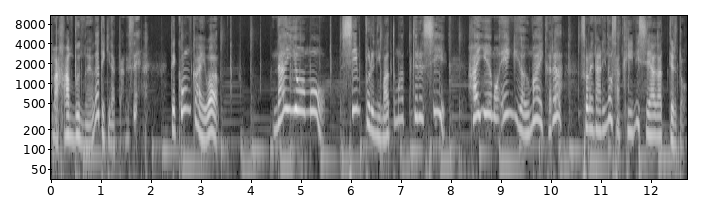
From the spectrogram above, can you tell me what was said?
まあ、半分のような出来だったんですね。で、今回は内容もシンプルにまとまってるし、俳優も演技がうまいから、それなりの作品に仕上がってると。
